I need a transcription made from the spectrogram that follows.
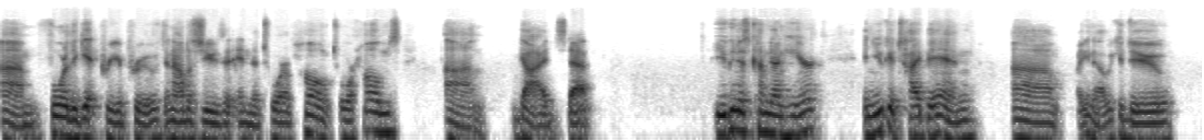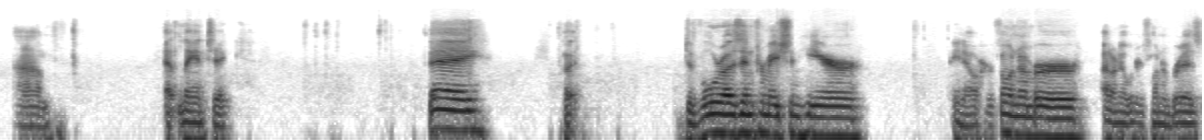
um, for the get pre-approved, and I'll just use it in the tour of home tour homes um, guide step. You can just come down here and you could type in, um, you know, we could do um, Atlantic Bay, put Devora's information here, you know, her phone number. I don't know what her phone number is,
